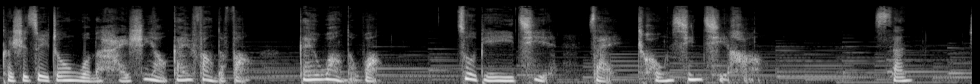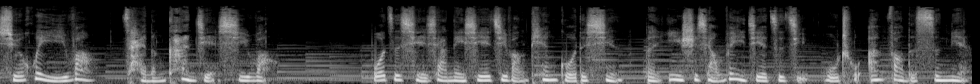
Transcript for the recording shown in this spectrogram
可是最终我们还是要该放的放，该忘的忘，作别一切，再重新起航。三，学会遗忘，才能看见希望。脖子写下那些寄往天国的信，本意是想慰藉自己无处安放的思念，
